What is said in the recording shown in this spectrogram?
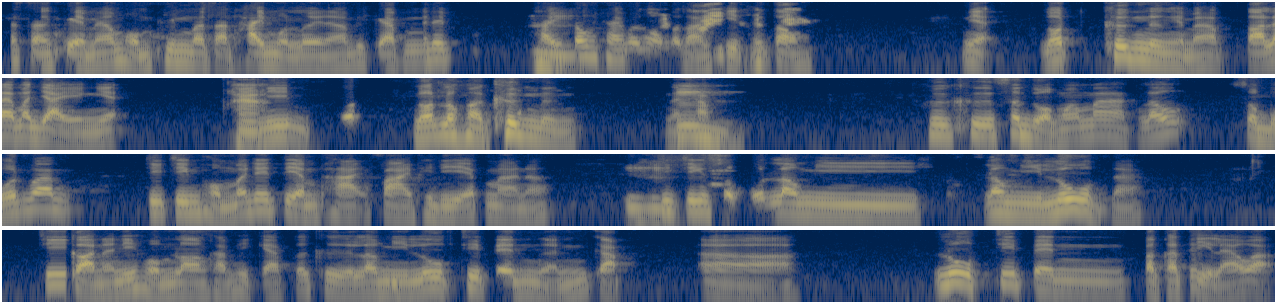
ถ้าสังเกตไหมครับผมพิมพ์ภาษาไทยหมดเลยนะพี่แก๊ปไม่ได้ใช้ต้องใช้ผสมภาษาอังกฤษไม่ต้อง เนี่ยลดครึ่งหนึ่งเห็นไหมครับ ตอนแรกมันใหญ่อย่างเงี้ยฮะนี่ลดลดลงมาครึ่งหนึ่งนะครับอืมคือคือสะดวกมากๆ แล้วสมมุติว่าจริง ๆ ผมไม่ได้เตรียมไฟล์ไฟล์ PDF มานะอืม จริงๆ สมมุติเรามีเรามีรูปนะ ที่ก่อนอันนี้ผมลองครับพี่แก๊ปก็คือ เรามีรูปที่เป็นเหมือนกับเอ่อรูปที่เป็นปกติแล้วอะ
